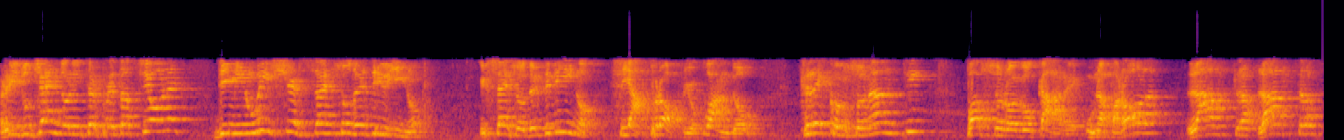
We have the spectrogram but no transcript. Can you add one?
Riducendo l'interpretazione diminuisce il senso del divino. Il senso del divino si ha proprio quando tre consonanti possono evocare una parola, l'altra, l'altra,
